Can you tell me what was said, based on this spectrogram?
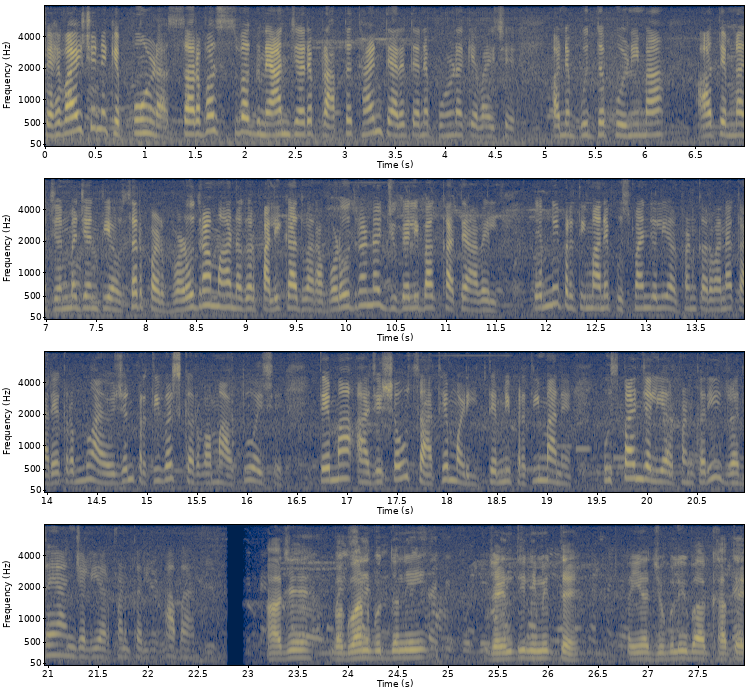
કહેવાય છે ને કે પૂર્ણ, સર્વસ્વ જ્ઞાન જ્યારે પ્રાપ્ત થાય ને ત્યારે તેને પૂર્ણ કહેવાય છે. અને બુદ્ધ પૂર્ણિમા આ તેમના જન્મજયંતિ અવસર પર વડોદરા મહાનગરપાલિકા દ્વારા વડોદરાના જુબેલીબાગ ખાતે આવેલ તેમની પ્રતિમાને પુષ્પાંજલિ અર્પણ કરવાના કાર્યક્રમનું આયોજન પ્રતિવર્ષ કરવામાં આવતું હોય છે. તેમાં આજે સૌ સાથે મળી તેમની પ્રતિમાને પુષ્પાંજલિ અર્પણ કરી, હૃદયાંજલિ અર્પણ કરી. આભાર. આજે ભગવાન બુદ્ધની જયંતિ નિમિત્તે અહીંયા જુબલી બાગ ખાતે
